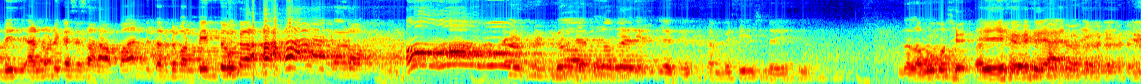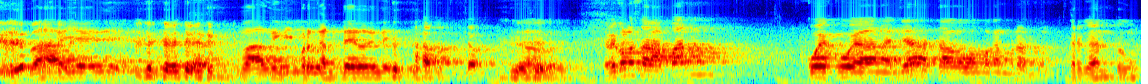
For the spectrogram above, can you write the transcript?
di anu dikasih sarapan di depan pintu. Goblok ini. Jadi sampai sini sudah itu. Udah lama masuk. Iya ini anjing ini. Bahaya ini. Maling perkedel ini. Tapi kalau sarapan kue-kuean aja atau makan berat? Tergantung.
